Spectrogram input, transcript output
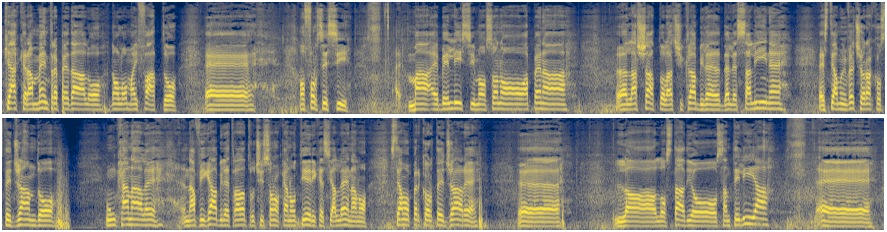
chiacchiera mentre pedalo, non l'ho mai fatto, eh, o forse sì, ma è bellissimo, sono appena eh, lasciato la ciclabile delle Saline e stiamo invece ora costeggiando un canale navigabile, tra l'altro ci sono canottieri che si allenano, stiamo per corteggiare eh, la, lo stadio Sant'Elia. Eh,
